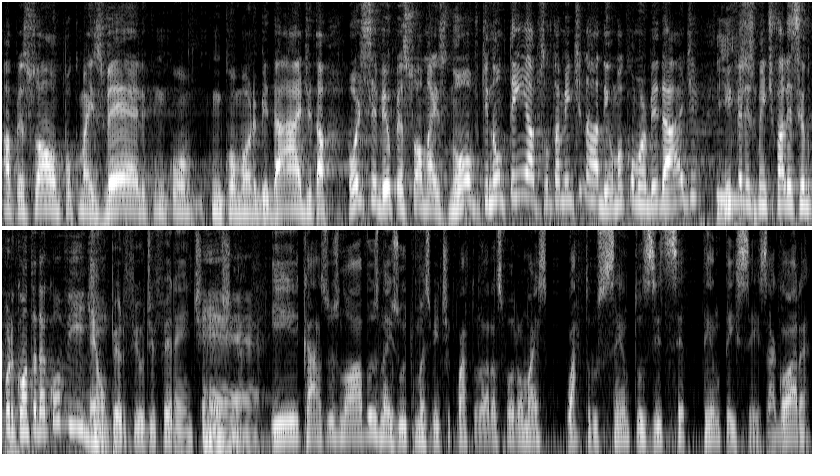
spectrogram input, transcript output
o pessoal um pouco mais velho, com, com, com, comorbidade e tal. Hoje você vê o pessoal mais novo que não tem absolutamente nada, nenhuma comorbidade, Isso. infelizmente falecendo por conta da Covid. É um perfil diferente, né, é... E casos novos, nas últimas 24 horas foram mais 476. Agora,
